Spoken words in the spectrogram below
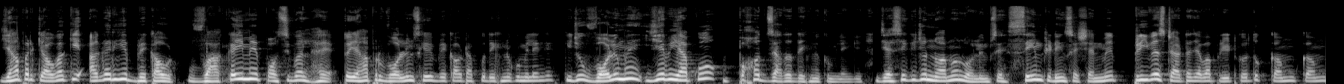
यहाँ पर क्या होगा कि अगर ये ब्रेकआउट वाकई में पॉसिबल है तो यहाँ पर वॉल्यूम्स के भी ब्रेकआउट आपको देखने को मिलेंगे। कि जो वॉल्यूम है, ये भी आपको बहुत ज़्यादा देखने को मिलेंगे। जैसे कि जो नॉर्मल वॉल्यूम्स है सेम ट्रेडिंग सेशन में प्रीवियस डाटा जब आप रीड करो तो कम कम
